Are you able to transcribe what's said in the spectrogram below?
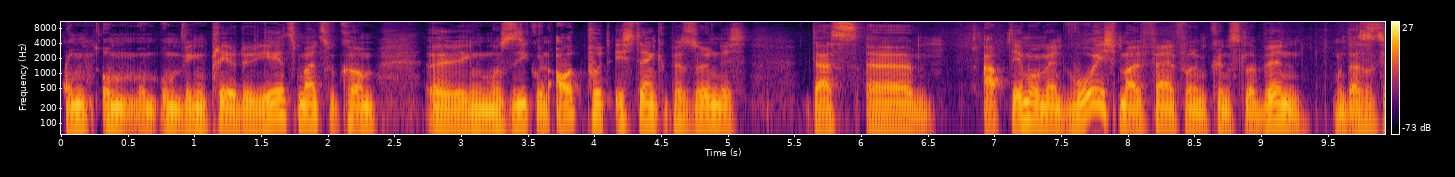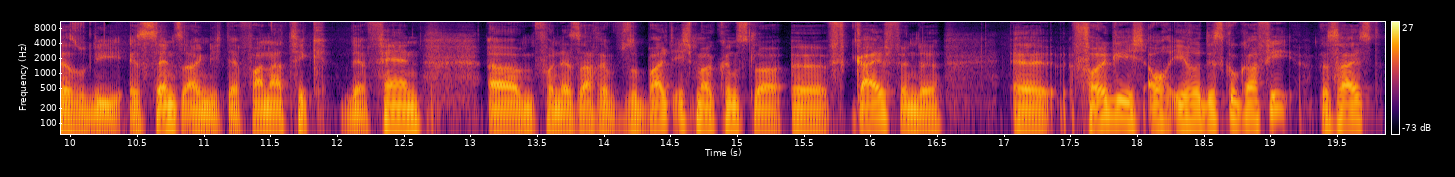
um, um, um wegen Plädoyer jetzt mal zu kommen, äh, wegen Musik und Output, ich denke persönlich, dass äh, ab dem Moment, wo ich mal Fan von einem Künstler bin, und das ist ja so die Essenz eigentlich, der Fanatik, der Fan ähm, von der Sache, sobald ich mal Künstler äh, geil finde, äh, folge ich auch ihre Diskografie. Das heißt,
